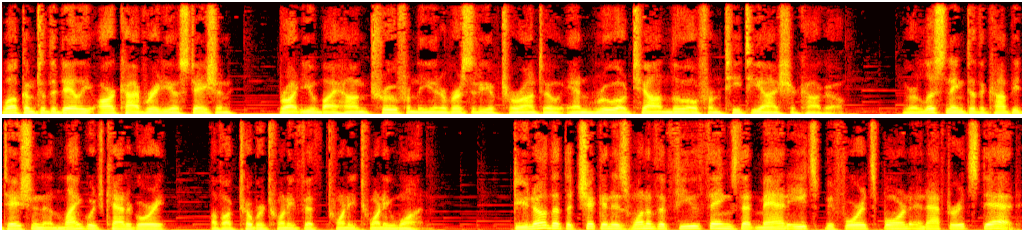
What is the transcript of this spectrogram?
Welcome to the Daily arXiv radio station, brought you by Hung Tru from the University of Toronto and Ruo Tian Luo from TTI Chicago. You're listening to the Computation and Language category of October 25, 2021. Do you know that the chicken is one of the few things that man eats before it's born and after it's dead?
